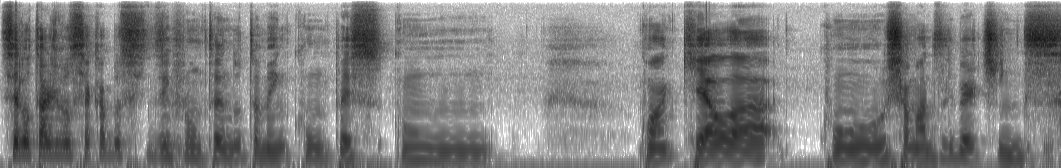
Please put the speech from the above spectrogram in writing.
cedo ou tarde você acaba se desenfrontando também com, com, com aquela com os chamados libertins.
